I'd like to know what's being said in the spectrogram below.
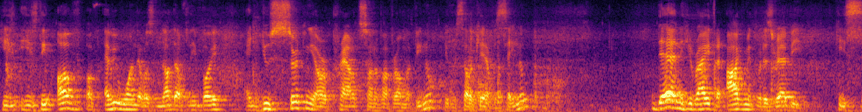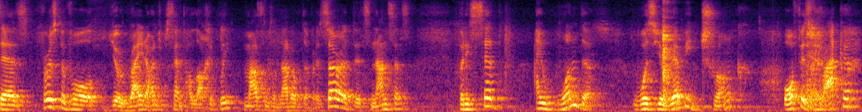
He, he's the of of everyone that was not of Liboy, and you certainly are a proud son of Avram Avinu. You can sell Avasenu. Then he writes an argument with his Rebbe. He says, first of all, you're right 100% halachically. Muslims are not of the Avodah It's nonsense. But he said, I wonder, was your Rebbe drunk off his raka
